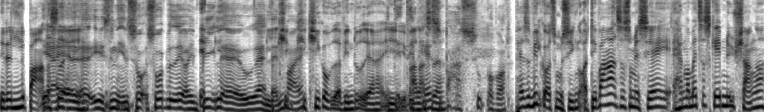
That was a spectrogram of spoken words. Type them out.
Det er det lille barn, der Ja, sidder i, ja, i sådan en sort, sort-hvid og en bil øh, ud af en landvej. ikke? kigger ud af vinduet ja, i Det, det passer bare super godt. passer vildt godt til musikken. Og det var altså, som jeg sagde, han var med til at skabe en ny genre,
